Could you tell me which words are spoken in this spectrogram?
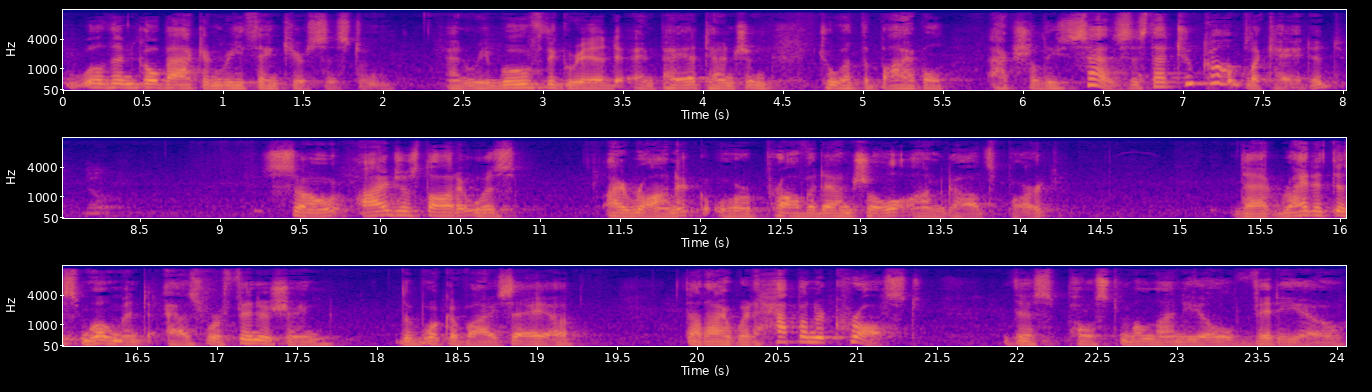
well, then go back and rethink your system and remove the grid and pay attention to what the Bible actually says. Is that too complicated? No. So I just thought it was ironic or providential on God's part that right at this moment, as we're finishing the book of Isaiah, that I would happen across this post-millennial video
